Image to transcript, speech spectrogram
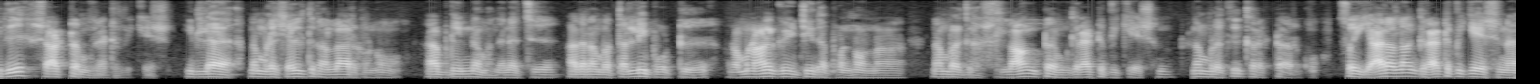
இது ஷார்ட் டேர்ம் கிராட்டிஃபிகேஷன் இல்லை நம்மளுடைய ஹெல்த் நல்லா இருக்கணும் அப்படின்னு நம்ம நினச்சி அதை நம்ம தள்ளி போட்டு ரொம்ப நாள் கழித்து இதை பண்ணோன்னா நம்ம லாங் டேர்ம் கிராட்டிஃபிகேஷன் நம்மளுக்கு கரெக்டாக இருக்கும். ஸோ யாரெல்லாம் கிராட்டிஃபிகேஷனை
